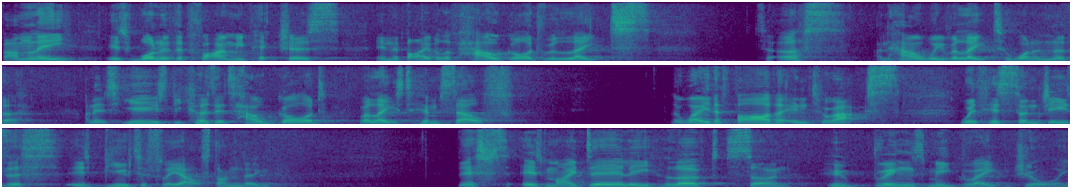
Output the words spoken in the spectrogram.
Family is one of the primary pictures in the Bible of how God relates to us and how we relate to one another. And it's used because it's how God relates to himself. The way the Father interacts with his Son Jesus is beautifully outstanding. This is my dearly loved Son who brings me great joy,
